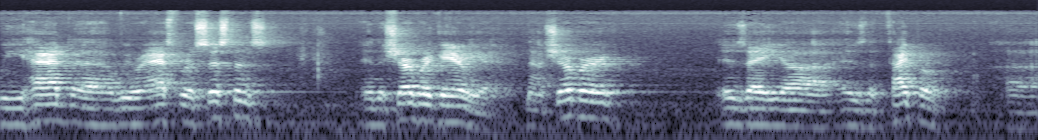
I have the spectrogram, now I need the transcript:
We had, uh, we were asked for assistance in the Cherbourg area. Now, Cherbourg is a, uh, is the type of, uh,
